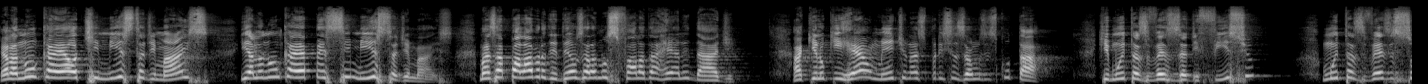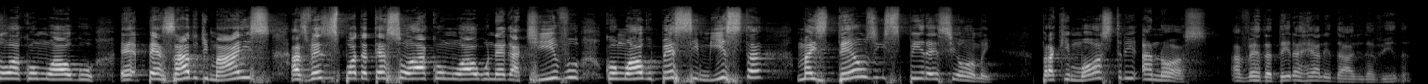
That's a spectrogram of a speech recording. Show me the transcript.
Ela nunca é otimista demais e ela nunca é pessimista demais. Mas a palavra de Deus ela nos fala da realidade. Aquilo que realmente nós precisamos escutar. Que muitas vezes é difícil, muitas vezes soa como algo é, pesado demais, às vezes pode até soar como algo negativo, como algo pessimista, mas Deus inspira esse homem para que mostre a nós a verdadeira realidade da vida.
